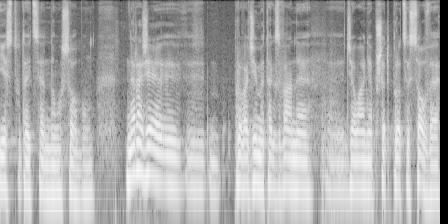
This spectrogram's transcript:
jest tutaj cenną osobą. Na razie prowadzimy tak zwane działania przedprocesowe,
